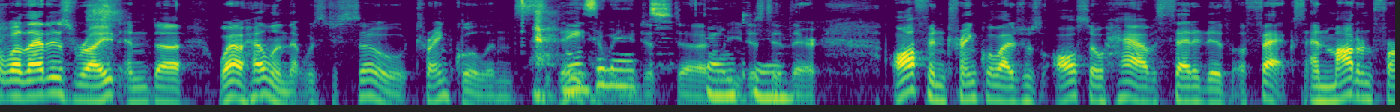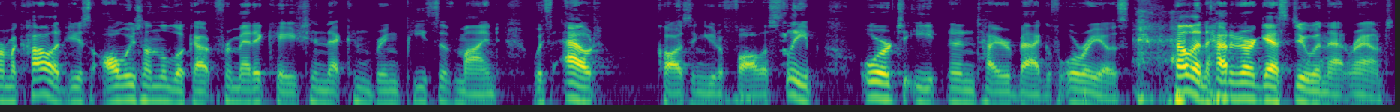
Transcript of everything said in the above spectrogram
well, that is right. And uh, wow, Helen, that was just so tranquil and sedate Wasn't what you just uh, what you just did there. Often, tranquilizers also have sedative effects, and modern pharmacology is always on the lookout for medication that can bring peace of mind without causing you to fall asleep or to eat an entire bag of Oreos. Helen, how did our guest do in that round?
